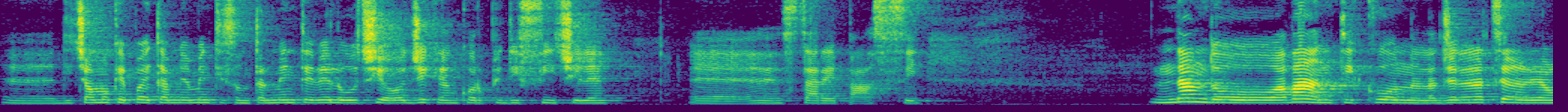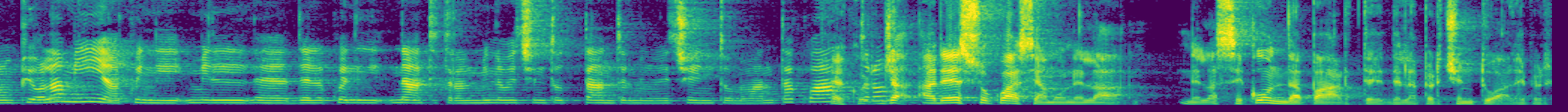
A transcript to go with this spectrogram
Eh, diciamo che poi i cambiamenti sono talmente veloci oggi che è ancora più difficile eh, stare ai passi. Andando avanti con la generazione arriviamo più alla mia, quindi mil, eh, del, quelli nati tra il 1980 e il 1994. Ecco, già adesso qua siamo nella, nella seconda parte della percentuale, per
